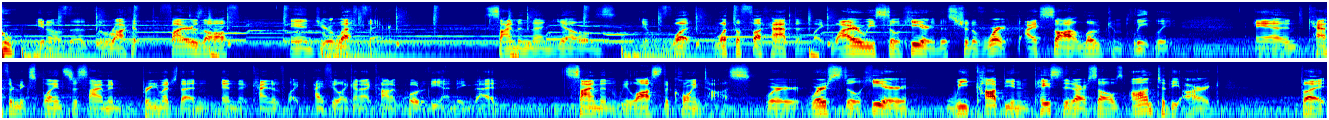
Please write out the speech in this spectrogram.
you know, the, the rocket fires off, and you're left there. Simon then yells, "You know what? What the fuck happened? Like, why are we still here? This should have worked. I saw it load completely." And Catherine explains to Simon pretty much that and, in the kind of like I feel like an iconic quote of the ending that Simon, we lost the coin toss. We're we're still here. We copied and pasted ourselves onto the ark, but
